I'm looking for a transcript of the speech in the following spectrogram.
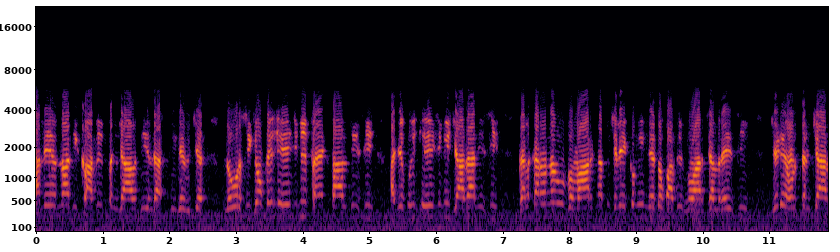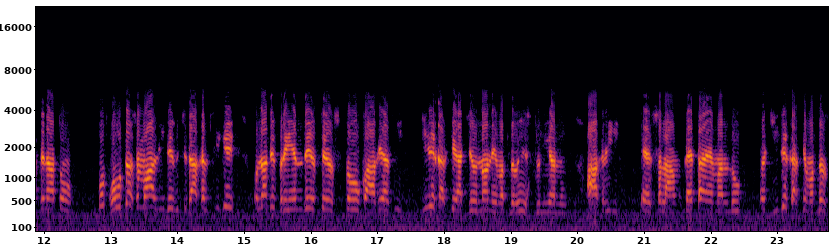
ਹਲੇ ਉਹਨਾਂ ਦੀ ਕਾਫੀ ਪੰਜਾਬ ਦੀ ਇੰਡਸਟਰੀ ਦੇ ਵਿੱਚ ਲੋੜ ਸੀ, ਕਿਉਂਕਿ ਏਜ ਵੀ 65 ਸਾਲ ਦੀ ਸੀ ਅਜੇ ਕੋਈ ਏਜ ਵੀ ਜ਼ਿਆਦਾ ਨਹੀਂ ਸੀ। ਗੱਲ ਕਰ ਉਹਨਾਂ ਨੂੰ ਬਿਮਾਰੀਆਂ ਪਿਛਲੇ 1 ਮਹੀਨੇ ਤੋਂ ਕਾਫੀ ਬਿਮਾਰ ਚੱਲ ਰਹੇ ਸੀ, ਜਿਹੜੇ ਹੁਣ 3-4 ਦਿਨਾਂ ਤੋਂ ਉਹ ਫੋਟੋ ਸੰਭਾਲੀ ਦੇ ਵਿੱਚ ਦਾਖਲ ਸੀਗੇ। ਉਹਨਾਂ ਦੇ ਬ੍ਰੇਨ ਦੇ ਉੱਤੇ ਸਟ੍ਰੋਕ ਆ ਗਿਆ ਸੀ, ਜਿਹਦੇ ਕਰਕੇ ਅੱਜ ਉਹਨਾਂ ਨੇ ਮਤਲਬ ਇਸ ਦੁਨੀਆ ਨੂੰ ਆਖਰੀ ਸਲਾਮ ਕਹਤਾ ਹੈ ਮੰਨ ਲਓ ਜਿਹਦੇ ਕਰਕੇ ਮਤਲਬ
